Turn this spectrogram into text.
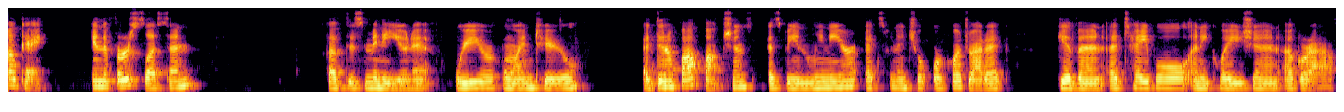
Okay, in the first lesson of this mini unit, we are going to identify functions as being linear, exponential, or quadratic, given a table, an equation, a graph.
